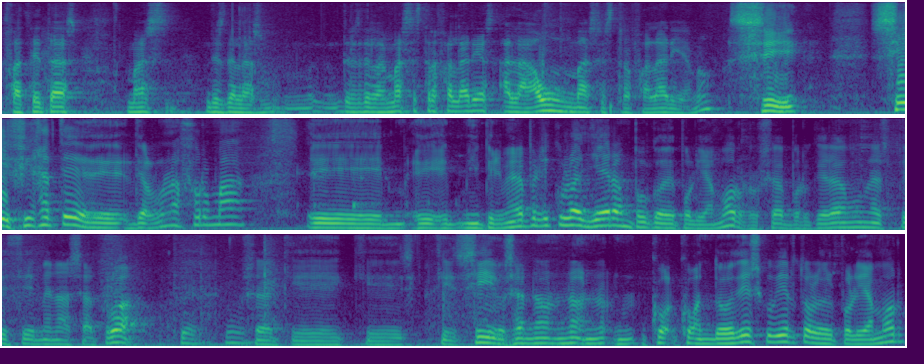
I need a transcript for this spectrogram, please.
facetas más desde las, desde las más estrafalarias a la aún más estrafalaria, ¿no? Sí, sí, fíjate, de, alguna forma eh, eh, mi primera película ya era un poco de poliamor, o sea, porque era una especie de menace à trois. O sea, que, que, sí, o sea, no, no, cuando he descubierto lo del poliamor,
